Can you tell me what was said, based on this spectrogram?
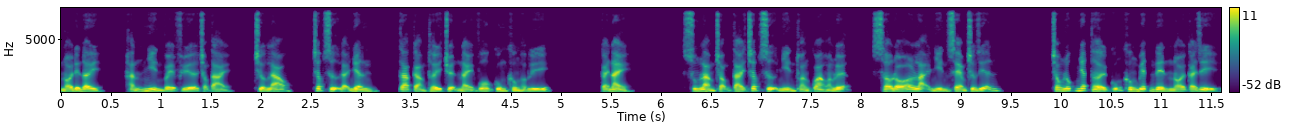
nói đến đây, hắn nhìn về phía trọng tài, trưởng lão, chấp sự đại nhân ta cảm thấy chuyện này vô cùng không hợp lý. Cái này xung làm trọng tài chấp sự nhìn thoáng qua hoàng luyện, sau đó lại nhìn xem trương diễn. Trong lúc nhất thời cũng không biết nên nói cái gì.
